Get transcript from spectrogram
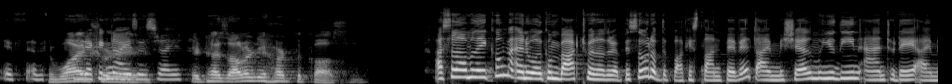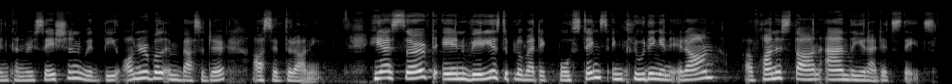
if Why we recognize it? israel it has already hurt the cause Assalamu alaikum and welcome back to another episode of the Pakistan Pivot. I'm Michelle Muhyuddin and today I'm in conversation with the Honorable Ambassador Asif Durrani. He has served in various diplomatic postings, including in Iran, Afghanistan, and the United States.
